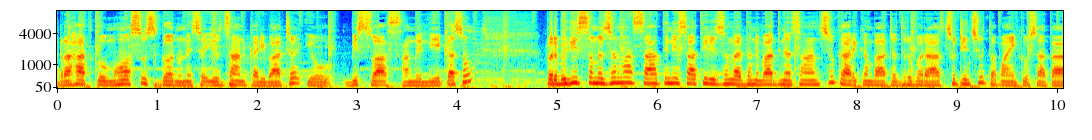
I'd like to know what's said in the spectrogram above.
राहतको महसुस गर्नुहुनेछ यो जानकारीबाट यो विश्वास हामीले लिएका छौँ। प्रविधि संयोजनमा साथ दिने साथी रिजनलाई धन्यवाद दिन चाहन्छु। कार्यक्रमबाट ध्रुवराज छुटिन्छु। तपाईँको साता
